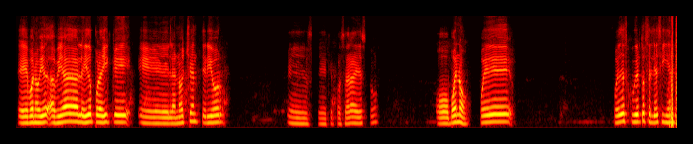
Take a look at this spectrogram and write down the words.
Eh, bueno, había, había leído por ahí que eh, la noche anterior este, que pasara esto, o bueno, fue, fue descubierto hasta el día siguiente.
